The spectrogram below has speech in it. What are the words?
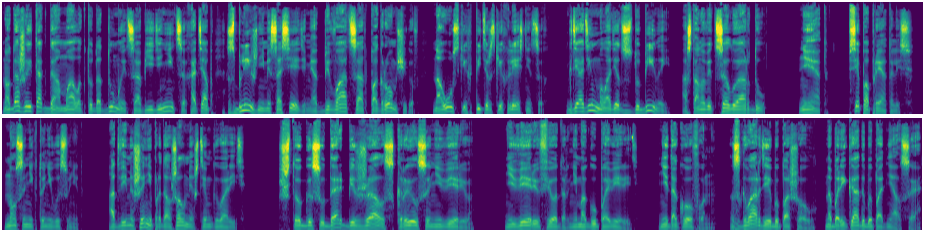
Но даже и тогда мало кто додумается объединиться хотя бы с ближними соседями, отбиваться от погромщиков на узких питерских лестницах, где один молодец с дубиной остановит целую орду. Нет, все попрятались, носа никто не высунет. А две мишени продолжал меж тем говорить. Что государь бежал, скрылся, не верю. Не верю, Федор, не могу поверить. Не таков он. С гвардией бы пошел, на баррикады бы поднялся,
